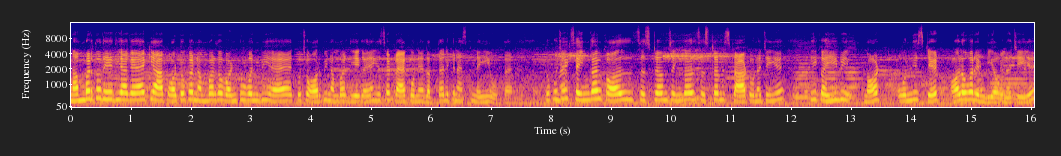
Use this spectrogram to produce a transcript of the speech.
नंबर तो दे दिया गया है कि आप ऑटो का नंबर तो वन टू वन भी है कुछ और भी नंबर दिए गए हैं जिससे ट्रैक होने लगता है लेकिन ऐसा नहीं होता है। तो कुछ एक single call system single system start होना चाहिए कि कहीं भी not only state all over India होना चाहिए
